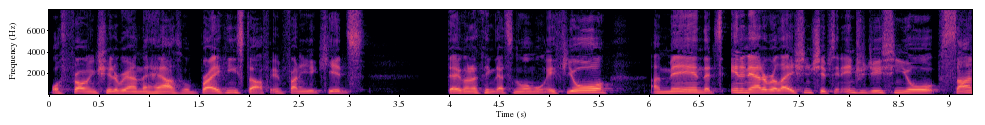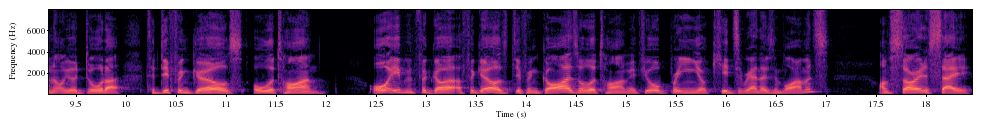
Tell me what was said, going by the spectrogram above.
or throwing shit around the house or breaking stuff in front of your kids, they're going to think that's normal. If you're a man that's in and out of relationships and introducing your son or your daughter to different girls all the time, or even for, go- for girls, different guys all the time, if you're bringing your kids around those environments, I'm sorry to say,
